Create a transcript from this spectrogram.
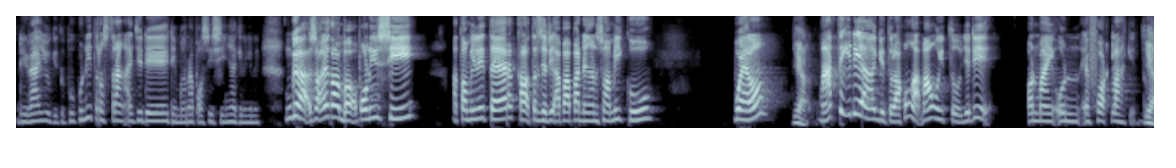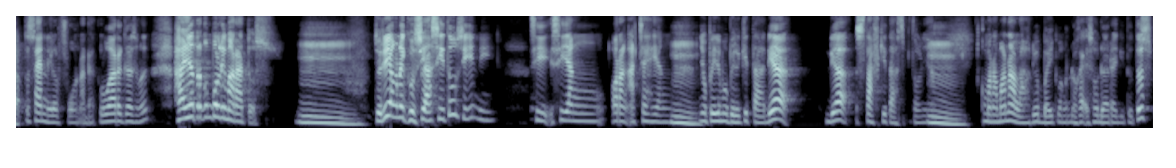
dirayu gitu. Bu Puni terus terang aja deh di mana posisinya gini-gini. Enggak, soalnya kalau bawa polisi atau militer kalau terjadi apa-apa dengan suamiku, well Ya. Mati dia gitu lah. Aku nggak mau itu. Jadi on my own effort lah gitu. Ya. Terus saya nelpon ada keluarga hanya terkumpul 500. Hmm. Jadi yang negosiasi itu si ini. Si si yang orang Aceh yang hmm. nyupirin mobil kita. Dia dia staff kita sebetulnya. Hmm. Ke mana-mana lah dia baik banget udah kayak saudara gitu. Terus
